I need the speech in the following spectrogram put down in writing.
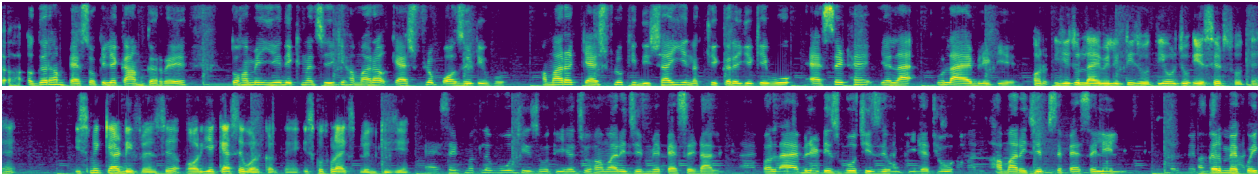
अगर हम पैसों के लिए काम कर रहे हैं तो हमें ये देखना चाहिए कि हमारा कैश फ्लो पॉजिटिव हो। हमारा कैश फ्लो की दिशा ये नक्की करेगी कि वो एसेट है या ला, वो लाइबिलिटी है। और ये जो लाइबिलिटीज होती है और जो एसेट्स होते हैं इसमें क्या डिफरेंस है और ये कैसे वर्क करते हैं? इसको थोड़ा एक्सप्लेन कीजिए। एसेट मतलब वो चीज़ होती है जो हमारी जिम में पैसे डाले और लाइबिलिटीज वो चीज़ें होती है जो हमारी जिम से पैसे ले ली अगर मैं कोई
